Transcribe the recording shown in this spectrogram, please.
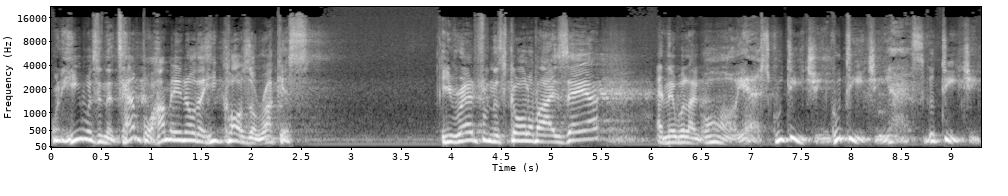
When he was in the temple, how many know that he caused a ruckus? He read from the scroll of Isaiah, and they were like, oh, yes, good teaching, good teaching, yes, good teaching.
